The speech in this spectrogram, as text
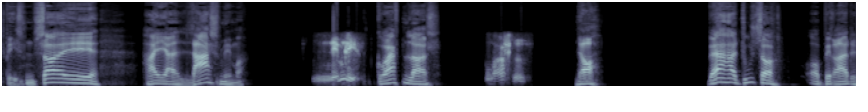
Spidsen. Så øh, har jeg Lars med mig. Nemlig. God aften, Lars. God aften. Nå, hvad har du så at berette?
